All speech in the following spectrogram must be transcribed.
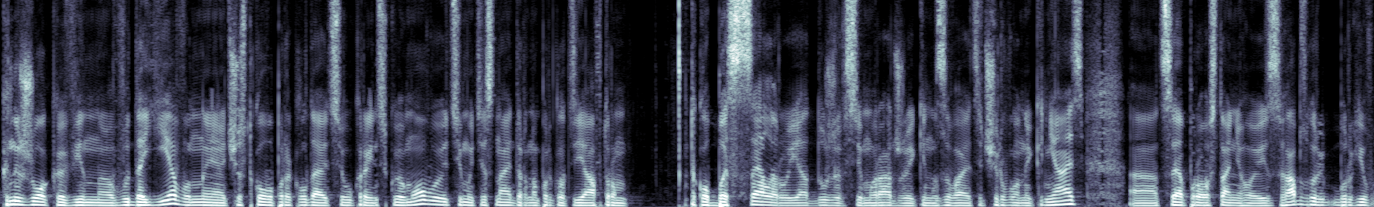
книжок він видає. Вони частково перекладаються українською мовою. Тімоті Снайдер, наприклад, є автором. Такого бестселеру я дуже всім раджу, який називається Червоний князь. Це про останнього із Габсбургів,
